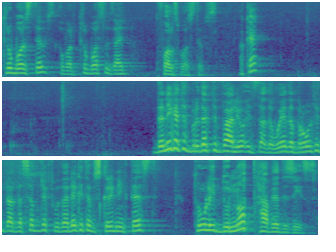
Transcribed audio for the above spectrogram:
True positives over true positives that false positives. Okay? The negative predictive value is that the way the probability that the subject with a negative screening test truly do not have the disease.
